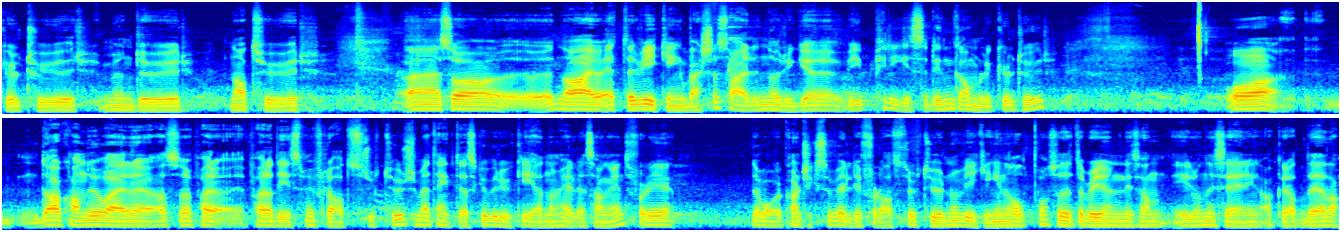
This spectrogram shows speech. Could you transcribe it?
kultur, mundur, natur. Eh, Så da er jo etter vikingverset så er det Norge Vi priser din gamle kultur. Og da kan det jo være altså, paradis med flat struktur, som jeg tenkte jeg skulle bruke gjennom hele sangen. fordi det var kanskje ikke så veldig flat struktur når vikingene holdt på, så dette blir en litt sånn ironisering akkurat det, da.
